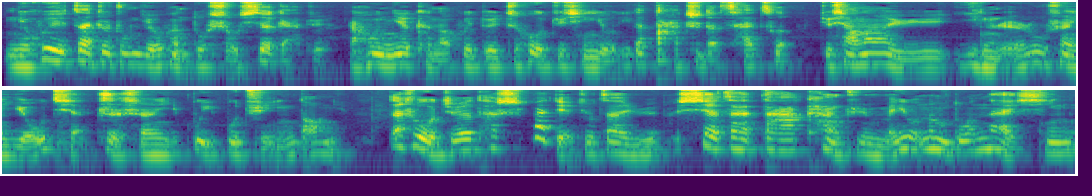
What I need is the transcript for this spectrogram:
你会在这中有很多熟悉的感觉，然后你也可能会对之后剧情有一个大致的猜测，就相当于引人入胜、由浅至深，一步一步去引导你。但是我觉得它失败点就在于现在大家看剧没有那么多耐心，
